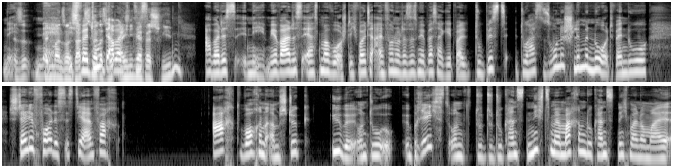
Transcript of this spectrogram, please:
Nee, Also, nee. wenn man so einen ich Satz hört, das wird eigentlich nicht mehr verschrieben? Aber das, nee, mir war das erstmal wurscht. Ich wollte einfach nur, dass es mir besser geht, weil du bist, du hast so eine schlimme Not. Wenn du, stell dir vor, das ist dir einfach acht Wochen am Stück übel und du brichst und du, du, du kannst nichts mehr machen, du kannst nicht mal normal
